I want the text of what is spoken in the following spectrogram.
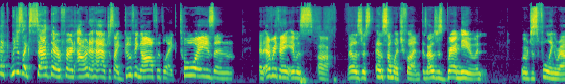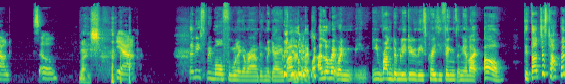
like we just like sat there for an hour and a half just like goofing off with like toys and and everything it was uh that was just it was so much fun because i was just brand new and we were just fooling around so Nice. yeah There needs to be more fooling around in the game. I love it. I love it when you- you randomly do these crazy things and you're like, "Oh, did that just happen?"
